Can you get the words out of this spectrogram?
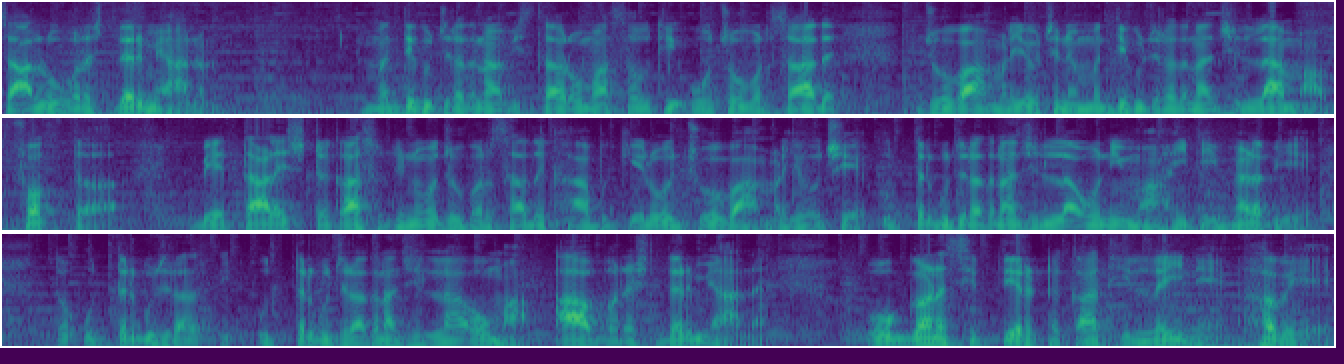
ચાલુ વર્ષ દરમિયાન. મધ્ય ગુજરાતના વિસ્તારોમાં સૌથી ઓછો વરસાદ જોવા મળ્યો છે અને મધ્ય ગુજરાતના જિલ્લામાં ફક્ત બેતાળીસ ટકા સુધીનો જ વરસાદ ખાબકેલો જોવા મળ્યો છે. ઉત્તર ગુજરાતના જિલ્લાઓની માહિતી મેળવીએ તો ઉત્તર ગુજરાત, ઉત્તર ગુજરાતના જિલ્લાઓમાં આ વર્ષ દરમિયાન ઓગણસિત્તેર ટકાથી લઈને હવે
